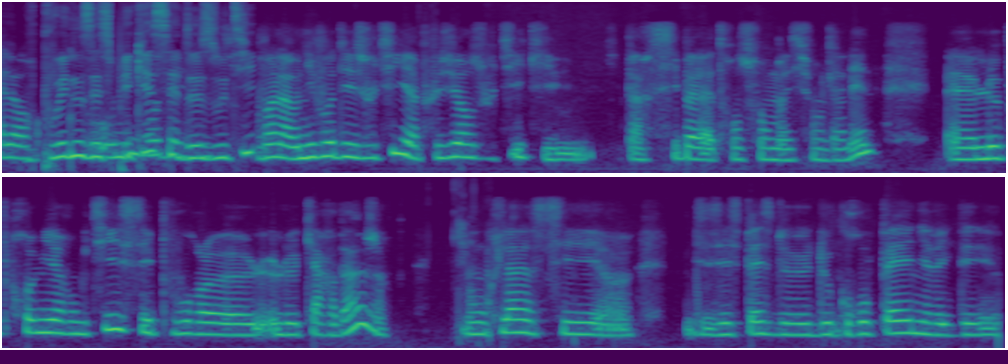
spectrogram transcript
Alors, vous pouvez nous expliquer ces deux outils, outils? Voilà, au niveau des outils, il y a plusieurs outils qui, participe à la transformation de la laine. Euh, le premier outil, c'est pour euh, le cardage. Donc là, c'est euh, des espèces de, gros peignes avec des,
